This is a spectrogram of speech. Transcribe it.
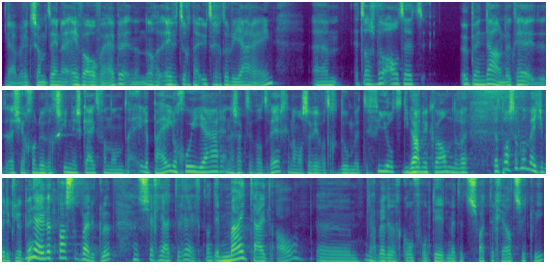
Ja, wil ik zo meteen even over hebben. En nog even terug naar Utrecht door de jaren heen. Um, het was wel altijd up en down. Dat, als je gewoon door de geschiedenis kijkt van dan een hele paar hele goede jaren en dan zakte wat weg en dan was er weer wat gedoe met de Fiat die ja. binnenkwam. Dat past ook wel een beetje bij de club, hè? Nee, dat past ook bij de club. Dat zeg jij terecht. Want in mijn tijd al uh, ja, werden we geconfronteerd met het zwarte geldcircuit.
